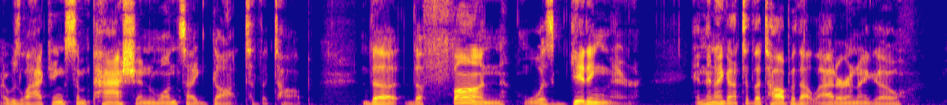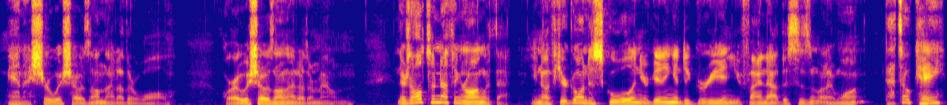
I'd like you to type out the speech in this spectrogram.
I was lacking some passion once I got to the top. The the fun was getting there. And then I got to the top of that ladder and I go, man, I sure wish I was on that other wall or I wish I was on that other mountain. And there's also nothing wrong with that. You know, if you're going to school and you're getting a degree and you find out this isn't what I want, that's okay.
